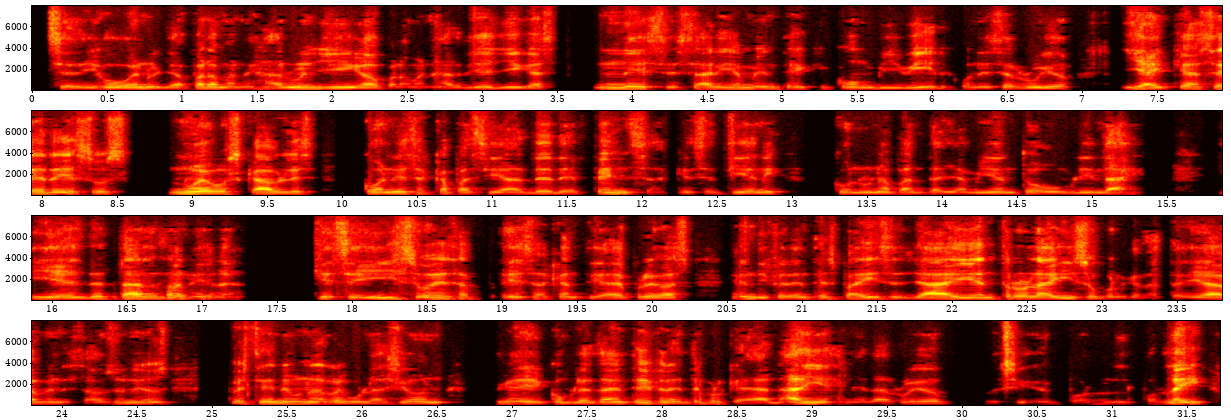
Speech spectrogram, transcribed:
se dijo, bueno, ya para manejar un giga o para manejar 10 gigas, necesariamente hay que convivir con ese ruido y hay que hacer esos nuevos cables con esa capacidad de defensa que se tiene con un apantallamiento o un blindaje. Y es de tal manera que se hizo esa, esa cantidad de pruebas en diferentes países. Ya ahí entró la ISO, porque la TIA en Estados Unidos pues tiene una regulación eh, completamente diferente porque a nadie genera ruido pues, por, por ley.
